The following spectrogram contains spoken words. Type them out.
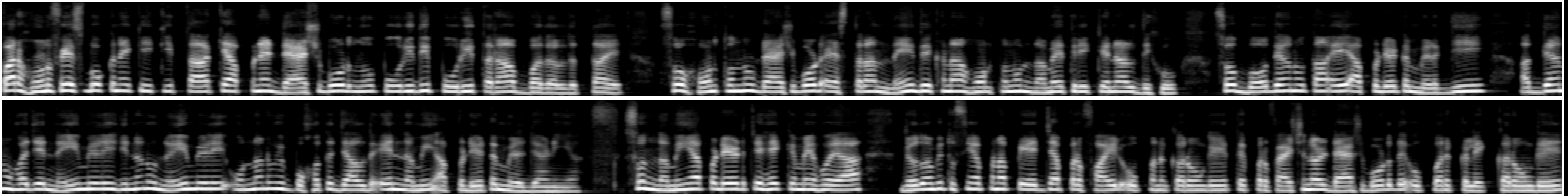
ਪਰ ਹੁਣ ਫੇਸਬੁੱਕ ਨੇ ਕੀ ਕੀਤਾ ਕਿ ਆਪਣੇ ਡੈਸ਼ਬੋਰਡ ਨੂੰ ਪੂਰੀ ਦੀ ਪੂਰੀ ਤਰ੍ਹਾਂ ਬਦਲ ਦਿੱਤਾ ਹੈ ਸੋ ਹੁਣ ਤੁਹਾਨੂੰ ਡੈਸ਼ਬੋਰਡ ਇਸ ਤਰ੍ਹਾਂ ਨਹੀਂ ਦਿਖਣਾ, ਹੁਣ ਤੁਹਾਨੂੰ ਨਵੇਂ ਤਰੀਕੇ ਨਾਲ ਦਿਖੂ। ਸੋ ਬਹੁਤਿਆਂ ਨੂੰ ਤਾਂ ਇਹ ਅਪਡੇਟ ਮਿਲ ਗਈ। ਅੱਧਿਆਂ ਨੂੰ ਹਜੇ ਨਹੀਂ ਮਿਲੀ, ਜਿਨ੍ਹਾਂ ਨੂੰ ਨਹੀਂ ਮਿਲੀ, ਉਹਨਾਂ ਨੂੰ ਵੀ ਬਹੁਤ ਜਲਦ ਇਹ ਨਵੀਂ ਅਪਡੇਟ ਮਿਲ ਜਾਣੀ ਆ। ਸੋ ਨਵੀਂ ਅਪਡੇਟ 'ਚ ਇਹ ਕਿਵੇਂ ਹੋਇਆ? ਜਦੋਂ ਵੀ ਤੁਸੀਂ ਆਪਣਾ ਪੇਜ ਜਾਂ ਪ੍ਰੋਫਾਈਲ ਓਪਨ ਕਰੋਗੇ ਤੇ ਪ੍ਰੋਫੈਸ਼ਨਲ ਡੈਸ਼ਬੋਰਡ ਦੇ ਉੱਪਰ ਕਲਿੱਕ ਕਰੋਗੇ।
